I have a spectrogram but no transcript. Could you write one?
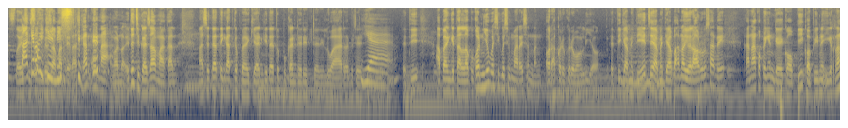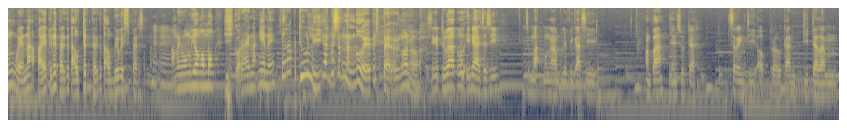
Slow Tak kira higienis. teras. kan enak ngono. Itu juga sama kan. Maksudnya tingkat kebahagiaan kita itu bukan dari dari luar tapi dari Iya. Jadi apa yang kita lakukan yo wis iku sing marai seneng, ora gara-gara wong liya. Jadi kami Hmm. diece, kami diapakno ya ora urusane. Karena aku pengen gawe kopi, kopine ireng, enak, pahit, ini bariku tak udek, bariku tak ombe wis bar seneng. Wong liya ngomong, "Ih, kok ora enak ngene?" Ya ora peduli, kan wis seneng gue, wis bar ngono. Sing kedua aku ini aja sih cuma mengamplifikasi apa yang sudah sering diobrolkan di dalam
